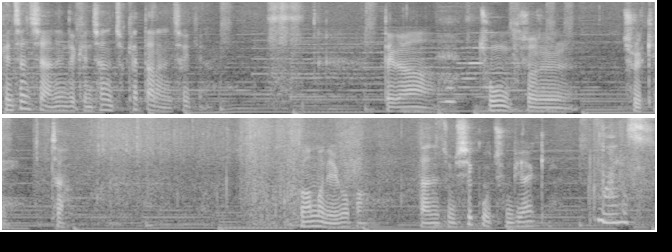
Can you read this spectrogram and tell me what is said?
괜찮지 않은데 괜찮은 척 했다라는 책이야. 내가 좋은 구절을 줄게. 자, 그거 한번 읽어봐. 나는 좀 씻고 준비할게. 알겠어.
